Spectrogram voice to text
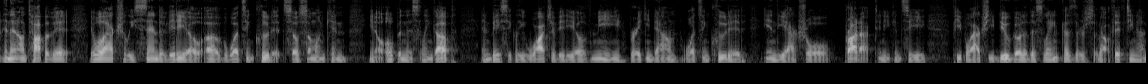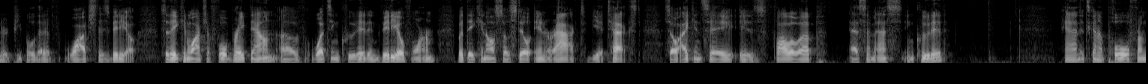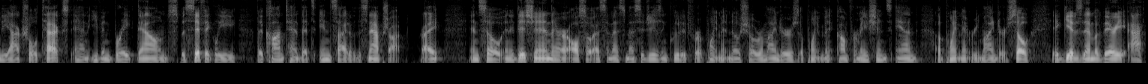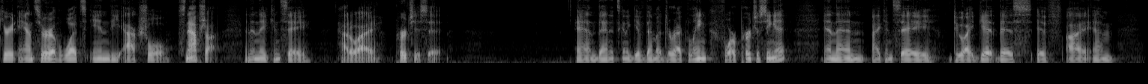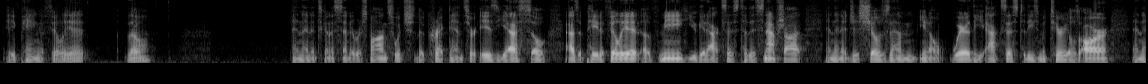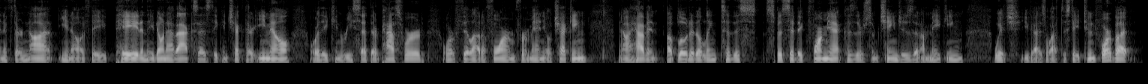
And then on top of it, it will actually send a video of what's included. So someone can, you know, open this link up and basically watch a video of me breaking down what's included in the actual product. And you can see people actually do go to this link because there's about 1,500 people that have watched this video. So they can watch a full breakdown of what's included in video form, but they can also still interact via text. So I can say, is follow up SMS included? And it's going to pull from the actual text and even break down specifically the content that's inside of the snapshot, right? And so, in addition, there are also SMS messages included for appointment no show reminders, appointment confirmations, and appointment reminders. So, it gives them a very accurate answer of what's in the actual snapshot. And then they can say, How do I purchase it? And then it's going to give them a direct link for purchasing it. And then I can say, Do I get this if I am a paying affiliate, though? And then it's going to send a response, which the correct answer is yes. So, as a paid affiliate of me, you get access to this snapshot, and then it just shows them, you know, where the access to these materials are. And then if they're not, you know, if they paid and they don't have access, they can check their email or they can reset their password or fill out a form for manual checking. Now, I haven't uploaded a link to this specific form yet because there's some changes that I'm making, which you guys will have to stay tuned for. But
